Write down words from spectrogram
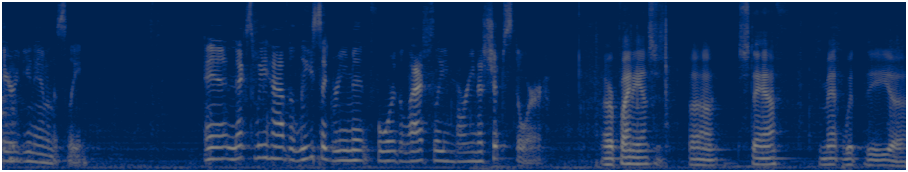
Carried unanimously. And next we have the lease agreement for the Laishley Marina Ship Store. Our finance uh, staff met with the uh,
